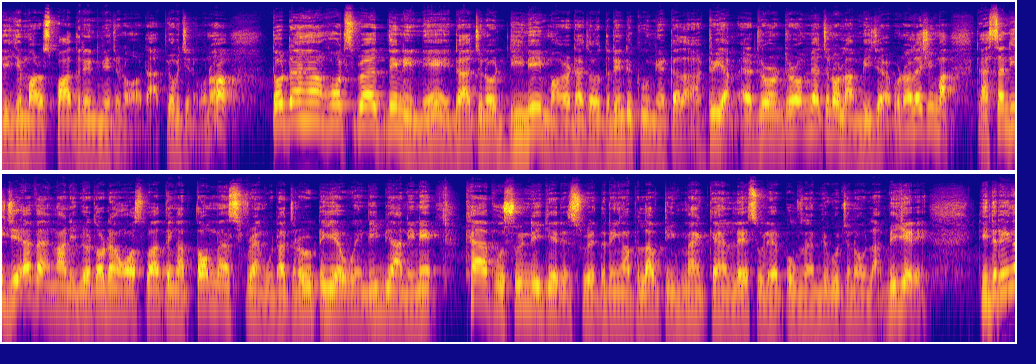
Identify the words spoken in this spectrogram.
နေခင်းမှာတော့စပါသတင်းဒီနေ့ကျွန်တော်ဒါပြောပြခြင်းတယ်ဗောနော် တော်တန်ဟန် hotspur တင်းနေနဲ့ဒါကျွန်တော်ဒီနေ့မှာတော့ဒါကျွန်တော်သတင်းတစ်ခုနဲ့တက်လာတာတွေ့ရမယ်အဲတော်တော်တော်များကျွန်တော်လာမေးကြတယ်ပေါ့နော်လက်ရှိမှာဒါ Sandy JFN ကနေပြီးတော့တော်တန် hotspur တင်းက Thomas Frank ကိုဒါကျွန်တော်တို့တရားဝင်ဒီးပြအနေနဲ့ခန့်ဖို့ဆွေးနွေးခဲ့တယ်ဆိုတဲ့သတင်းကဘယ်လောက်တိမှန်ကန်လဲဆိုတဲ့ပုံစံမျိုးကိုကျွန်တော်လာမေးခဲ့တယ် ဒီသတင်းက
